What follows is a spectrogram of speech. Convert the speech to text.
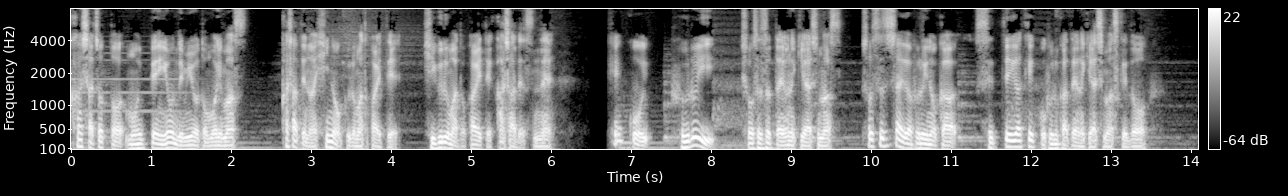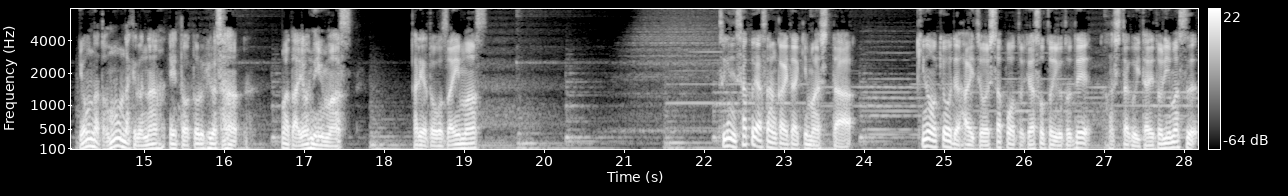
歌詞ちょっともう一遍読んでみようと思います。歌詞っていうのは火の車と書いて、火車と書いて歌詞ですね。結構古い小説だったような気がします。小説自体が古いのか、設定が結構古かったような気がしますけど、読んだと思うんだけどな。えっ、と、トルフィロさん、また読んでみます。ありがとうございます。次に、昨夜さんからいただきました。昨日今日で拝聴したポッドキャストということで、ハッシュタグいただいております。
